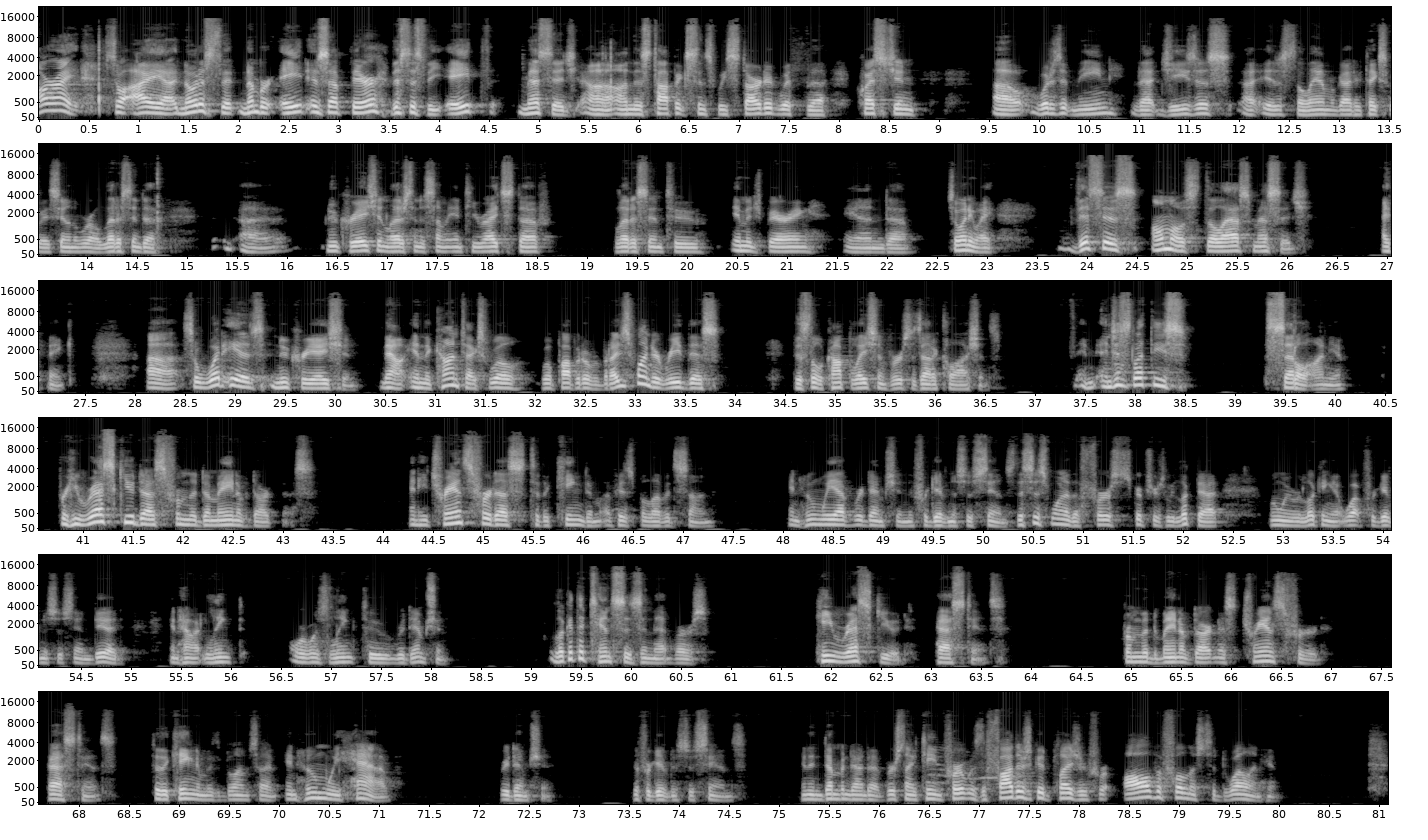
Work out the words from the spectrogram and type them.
All right. So I uh, noticed that number eight is up there. This is the eighth message uh, on this topic since we started with the question, uh, what does it mean that Jesus uh, is the Lamb of God who takes away sin of the world? Let us into uh, new creation, let us into some N.T. Wright stuff, let us into image bearing. And uh, so anyway, this is almost the last message, I think. Uh, so what is new creation? Now, in the context, we'll, we'll pop it over, but I just wanted to read this, this little compilation of verses out of Colossians. And, and just let these settle on you. For he rescued us from the domain of darkness, and he transferred us to the kingdom of his beloved Son, in whom we have redemption, the forgiveness of sins. This is one of the first scriptures we looked at when we were looking at what forgiveness of sin did and how it linked or was linked to redemption. Look at the tenses in that verse. He rescued, past tense, from the domain of darkness, transferred, past tense, to the kingdom of his beloved Son, in whom we have redemption, the forgiveness of sins. And then dumping down to verse 19, for it was the Father's good pleasure for all the fullness to dwell in him.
